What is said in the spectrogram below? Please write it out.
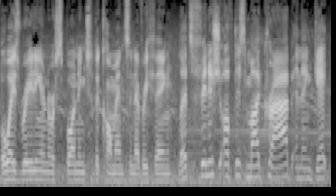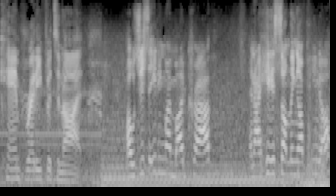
Always reading and responding to the comments and everything. Let's finish off this mud crab and then get camp ready for tonight. I was just eating my mud crab and I hear something up here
